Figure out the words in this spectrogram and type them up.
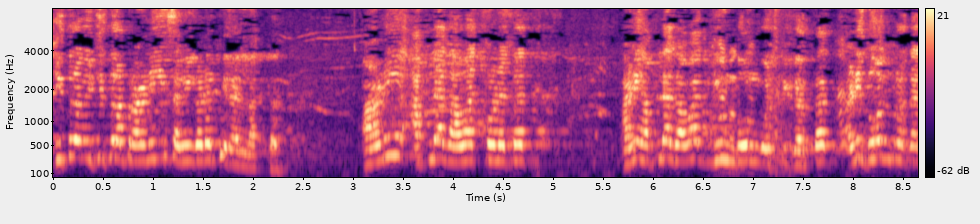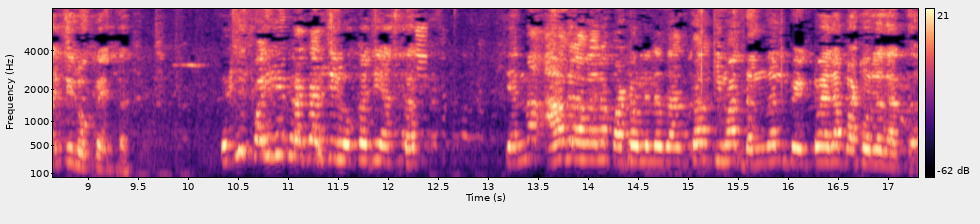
चित्र विचित्र प्राणी सगळीकडे फिरायला लागतात. आणि आपल्या गावात कोण येतात? आणि आपल्या गावात घेऊन दोन गोष्टी करतात आणि दोन प्रकारची लोक येतात. त्याची पहिली प्रकारची लोक जी असतात त्यांना आग लावायला पाठवलेलं जातं किंवा दंगल पेटवायला पाठवलं जातं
